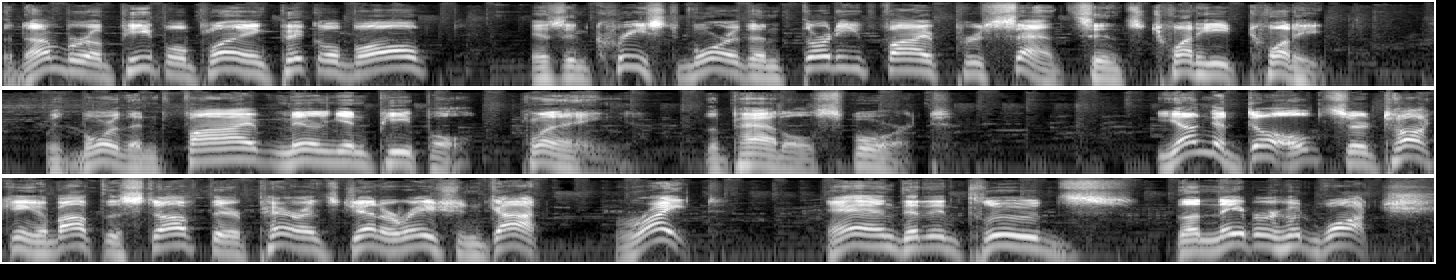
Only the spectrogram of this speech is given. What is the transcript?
The number of people playing pickleball has increased more than 35% since 2020, with more than 5 million people playing the paddle sport. Young adults are talking about the stuff their parents' generation got right, and it includes the neighborhood watch,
